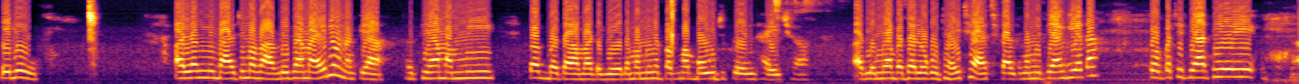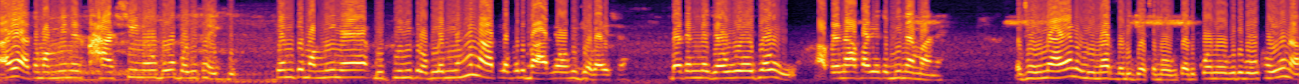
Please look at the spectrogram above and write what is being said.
પેલું અલંગની બાજુમાં વાવડી ગામ આવેલું ને ત્યાં ત્યાં મમ્મી પગ બતાવવા માટે ગઈ એટલે મમ્મીને પગમાં બહુ જ પેન થાય છે. એટલે ત્યાં બધા લોકો જાય છે આજકાલ. તો મમ્મી ત્યાં ગયા હતા તો પછી ત્યાંથી આવ્યા તો મમ્મીને ખાંસી ને બહુ બધું થઈ ગયું. કેમ કે મમ્મીને બીપીની પ્રોબ્લેમ નહીં ને, એટલે પછી બહારને ઓછું જવાય છે. બટ એમને જવું એ જવું. આપણે ના પાડીએ તો બી ના માને. જઈને આવ્યા ને, બીમાર પડી ગયા છે બહુ. તડકો ને બધું બહુ ખાયું ને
